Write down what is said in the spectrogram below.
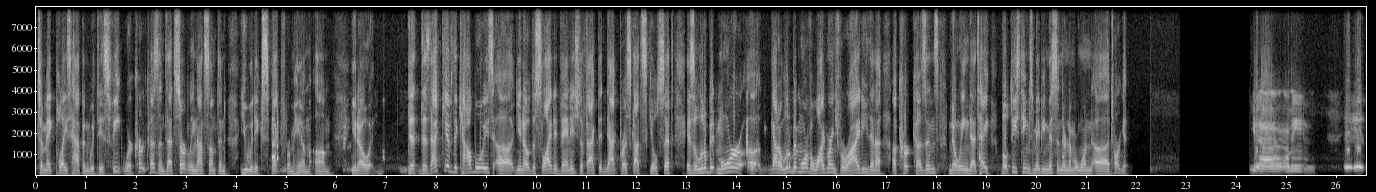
to make plays happen with his feet. Where Kirk Cousins, that's certainly not something you would expect from him. Um, you know, does, does that give the Cowboys, uh, you know, the slight advantage? The fact that Dak Prescott's skill set is a little bit more, uh, got a little bit more of a wide range variety than a, a Kirk Cousins, knowing that hey, both these teams may be missing their number one uh, target. Yeah, I mean, it,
